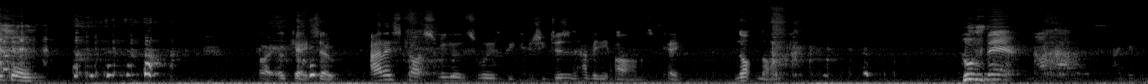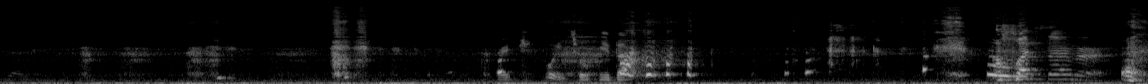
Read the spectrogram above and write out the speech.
okay. Alright, okay, so Alice can't swing on the swings because she doesn't have any arms. Okay. Knock knock. Who's there? Not Alice. I get the joke. Rick, what are you talking about? what server?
